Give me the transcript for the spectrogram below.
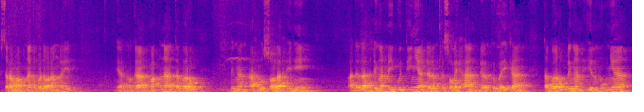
secara makna kepada orang lain. Ya, maka makna tabaruk dengan ahlus sholah ini adalah dengan mengikutinya dalam kesolehan, dalam kebaikan. Tabaruk dengan ilmunya,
